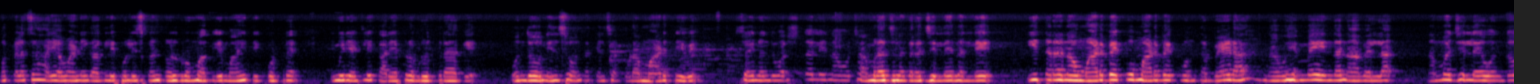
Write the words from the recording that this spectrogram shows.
ಮಕ್ಕಳ ಸಹಾಯವಾಣಿಗಾಗಲಿ ಪೊಲೀಸ್ ಕಂಟ್ರೋಲ್ ರೂಮ್ ಆಗಲಿ ಮಾಹಿತಿ ಕೊಟ್ಟರೆ ಇಮಿಡಿಯೇಟ್ಲಿ ಕಾರ್ಯಪ್ರವೃತ್ತರಾಗಿ ಒಂದು ನಿಲ್ಲಿಸುವಂಥ ಕೆಲಸ ಕೂಡ ಮಾಡ್ತೀವಿ. ಸೊ ಇನ್ನೊಂದು ವರ್ಷದಲ್ಲಿ ನಾವು ಚಾಮರಾಜನಗರ ಜಿಲ್ಲೆನಲ್ಲಿ ಈ ಥರ ನಾವು ಮಾಡಬೇಕು ಮಾಡಬೇಕು ಅಂತ ಬೇಡ. ನಾವು ಹೆಮ್ಮೆಯಿಂದ ನಾವೆಲ್ಲ ನಮ್ಮ ಜಿಲ್ಲೆ ಒಂದು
